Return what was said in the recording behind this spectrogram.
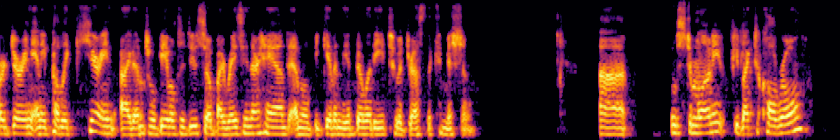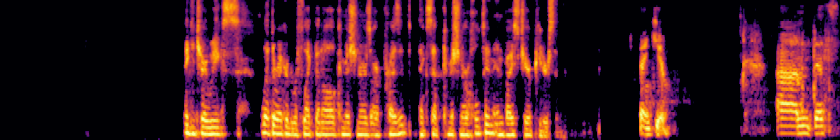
or during any public hearing items will be able to do so by raising their hand and will be given the ability to address the commission. Uh, Mr. Maloney, if you'd like to call roll. Thank you, Chair Weeks. Let the record reflect that all commissioners are present except Commissioner Holton and Vice Chair Peterson. Thank you. Um, this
